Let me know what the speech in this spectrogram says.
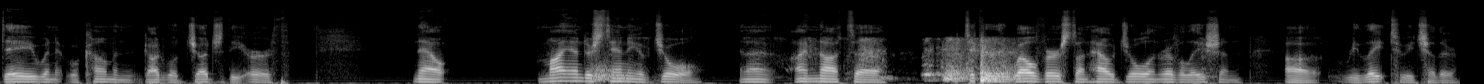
day when it will come and God will judge the earth. Now, my understanding of Joel, and I, I'm not. Uh, particularly well versed on how Joel and Revelation uh, relate to each other.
